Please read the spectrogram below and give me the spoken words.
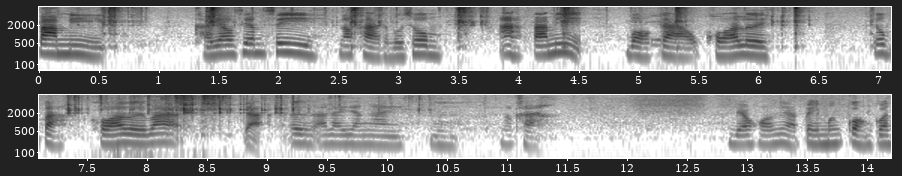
ป้ามีเขย่าเซียมซี่เนาะค่ะท่านผู้ชมอะป้ามีบอกกล่าวขอเลยเจ้าป่ะขอเลยว่าจะเอออะไรยังไงอืมเนาะค่ะเดี๋ยวขอเนี่ยไปเมืองกล่องก่อน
